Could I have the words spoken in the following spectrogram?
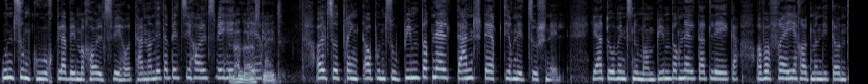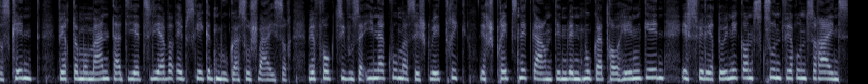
und zum Gurgeln, wenn man Halsweh hat. Haben wir nicht ein bisschen Halsweh? Nein, nein, es geht. Also trinkt ab und zu Bimbernell, dann sterbt ihr nicht so schnell. Ja, du, wenn's nur am Bimbernell legen. Aber früher hat man nicht anders Kind. Für den Moment hat die jetzt lieber etwas gegen die Muga, so Schweißer. Mir fragt sie, wo sie reinkommen, es ist gewittrig. Ich spritz nicht gern, denn wenn die Muga dran hingehen, ist es vielleicht auch nicht ganz gesund für unser Eins.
